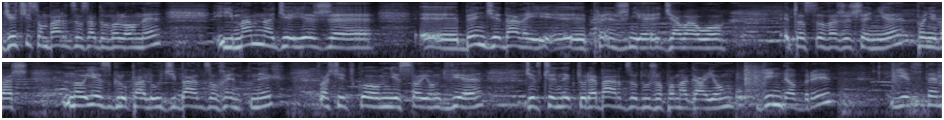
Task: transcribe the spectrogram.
Dzieci są bardzo zadowolone i mam nadzieję, że będzie dalej prężnie działało to stowarzyszenie, ponieważ no, jest grupa ludzi bardzo chętnych. Właśnie tylko mnie stoją dwie dziewczyny, które bardzo dużo pomagają. Dzień dobry. Jestem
